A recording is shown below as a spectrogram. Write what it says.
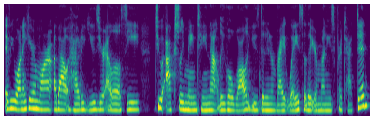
if you want to hear more about how to use your LLC to actually maintain that legal wall, use it in a right way so that your money's protected,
